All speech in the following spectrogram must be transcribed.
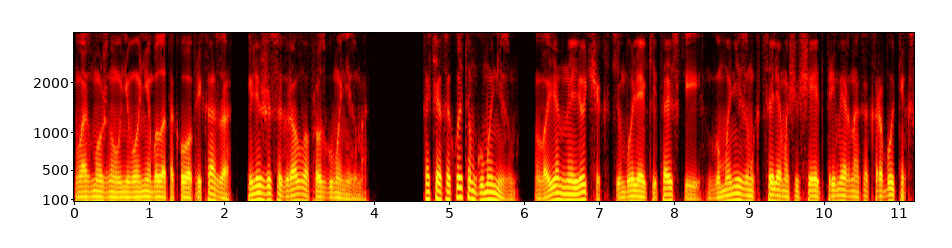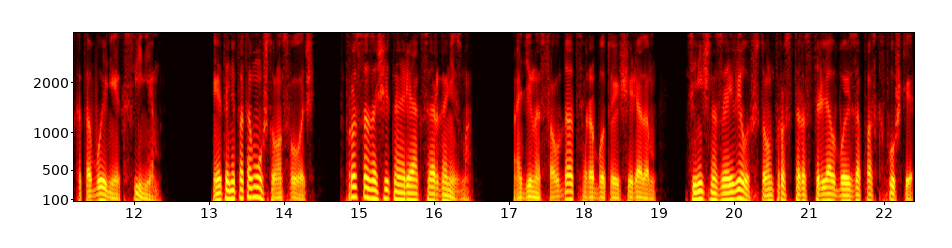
Возможно, у него не было такого приказа, или же сыграл вопрос гуманизма. Хотя какой там гуманизм? Военный летчик, тем более китайский, гуманизм к целям ощущает примерно как работник скотобойни к свиньям. И это не потому, что он сволочь, просто защитная реакция организма. Один из солдат, работающий рядом, цинично заявил, что он просто расстрелял боезапас к пушке,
